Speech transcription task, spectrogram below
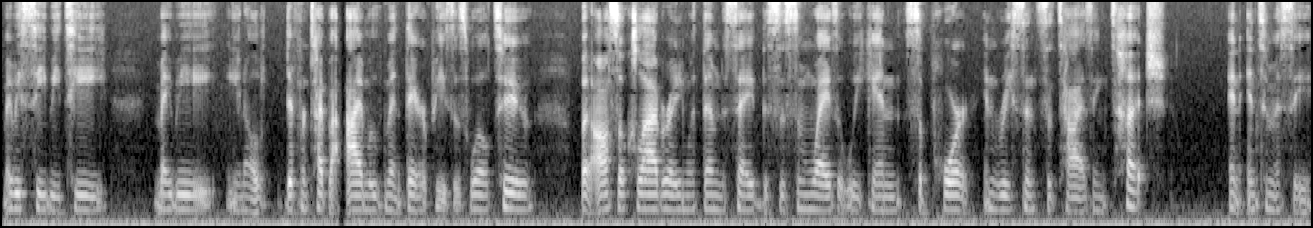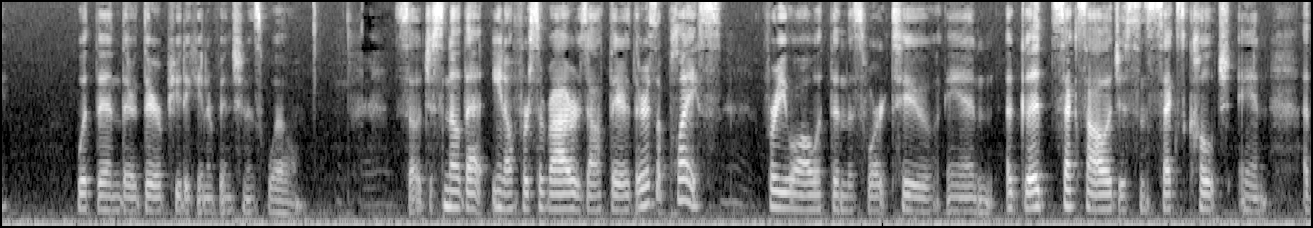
maybe CBT, maybe you know different type of eye movement therapies as well too. But also collaborating with them to say this is some ways that we can support in resensitizing touch and intimacy within their therapeutic intervention as well. So just know that you know for survivors out there there's a place for you all within this work too. And a good sexologist and sex coach and a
